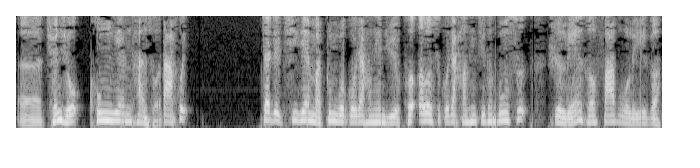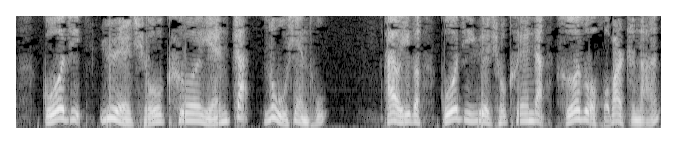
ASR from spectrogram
呃，全球空间探索大会，在这期间吧，中国国家航天局和俄罗斯国家航天集团公司是联合发布了一个国际月球科研站路线图，还有一个国际月球科研站合作伙伴指南。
